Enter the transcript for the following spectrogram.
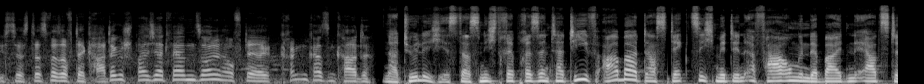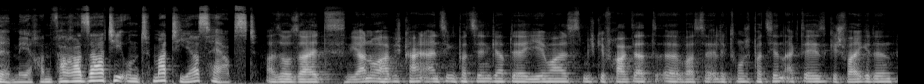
ist das das, was auf der Karte gespeichert werden soll, auf der Krankenkassenkarte? Natürlich ist das nicht repräsentativ, aber das deckt sich mit den Erfahrungen der beiden Ärzte, Mehran Farasati und Matthias Herbst. Also seit Januar habe ich keinen einzigen Patienten gehabt, der jemals mich gefragt hat, äh, was eine elektronische Patientenakte ist, geschweige denn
